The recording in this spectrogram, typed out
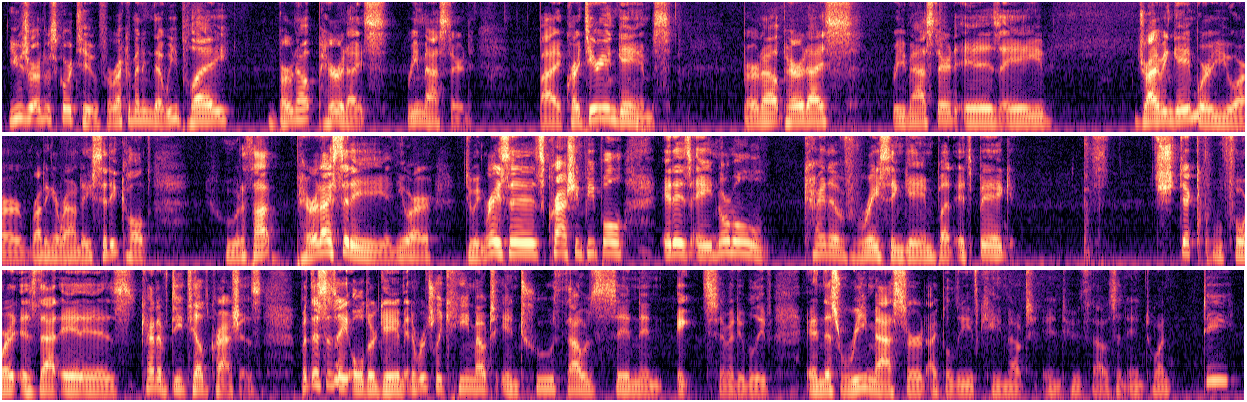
user underscore 2, for recommending that we play Burnout Paradise Remastered by Criterion Games. Burnout Paradise Remastered is a driving game where you are running around a city called, who would have thought, Paradise City, and you are doing races, crashing people. It is a normal kind of racing game, but its big shtick for it is that it is kind of detailed crashes. But this is a older game. It originally came out in 2008, if I do believe, and this remastered, I believe, came out in 2020.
